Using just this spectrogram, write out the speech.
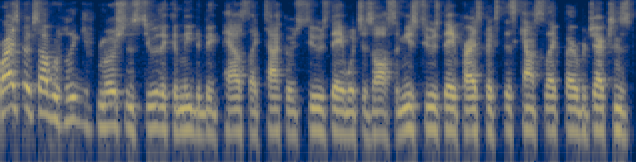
Prize Picks offers weekly promotions too that can lead to big payouts like Tacos Tuesday, which is awesome. Use Tuesday, Prize Picks discount select player projections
